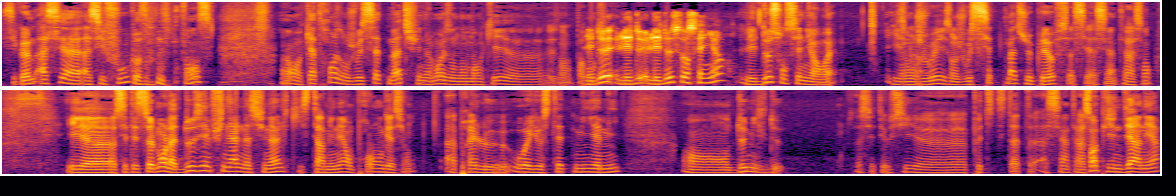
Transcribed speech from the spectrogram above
c'est quand même assez, assez fou quand on y pense. Hein, en 4 ans, ils ont joué 7 matchs. Finalement, ils en ont manqué. Euh, les, deux, les, deux, les deux sont seniors? Les deux sont seniors, ouais. Ils ont joué, ils ont joué 7 matchs de playoff. Ça, c'est assez intéressant. Et c'était seulement la deuxième finale nationale qui se terminait en prolongation après le Ohio State Miami en 2002. Ça, c'était aussi euh, petite stat assez intéressant. Puis une dernière,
